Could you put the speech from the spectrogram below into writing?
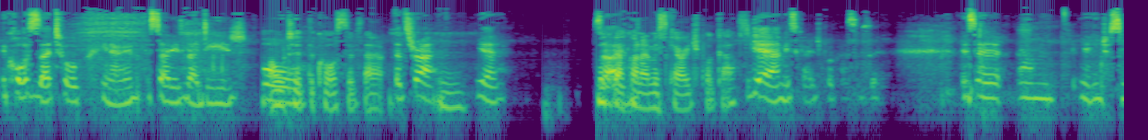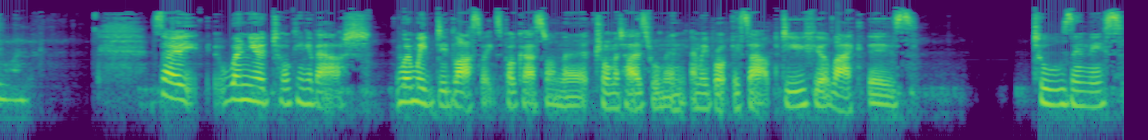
the courses I took, you know, the studies that I did, altered the course of that. That's right. Mm. Yeah. Look so, back on our miscarriage podcast. Yeah, our miscarriage podcast is a, is a um, yeah, interesting one. So when you're talking about when we did last week's podcast on the traumatized woman and we brought this up, do you feel like there's tools in this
